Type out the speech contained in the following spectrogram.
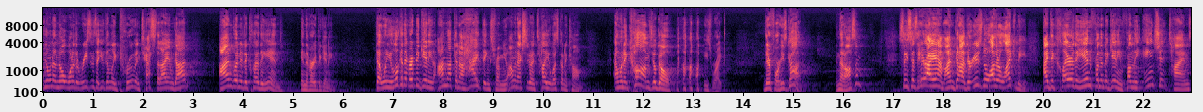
You want to know one of the reasons that you can really prove and test that I am God? I'm going to declare the end in the very beginning. That when you look at the very beginning, I'm not going to hide things from you. I'm actually going to tell you what's going to come. And when it comes, you'll go, He's right. Therefore, He's God. Isn't that awesome? So He says, Here I am. I'm God. There is no other like me. I declare the end from the beginning, from the ancient times,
